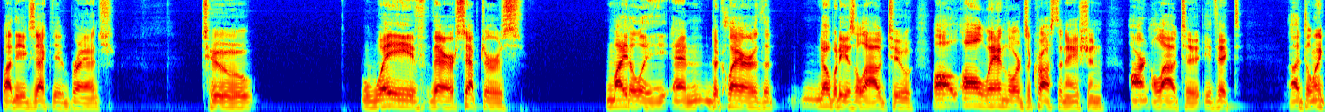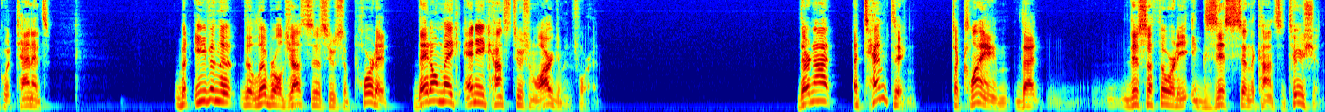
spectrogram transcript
by the executive branch to wave their scepters mightily and declare that nobody is allowed to, all, all landlords across the nation aren't allowed to evict uh, delinquent tenants. But even the, the liberal justices who support it, they don't make any constitutional argument for it. They're not attempting to claim that this authority exists in the Constitution.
